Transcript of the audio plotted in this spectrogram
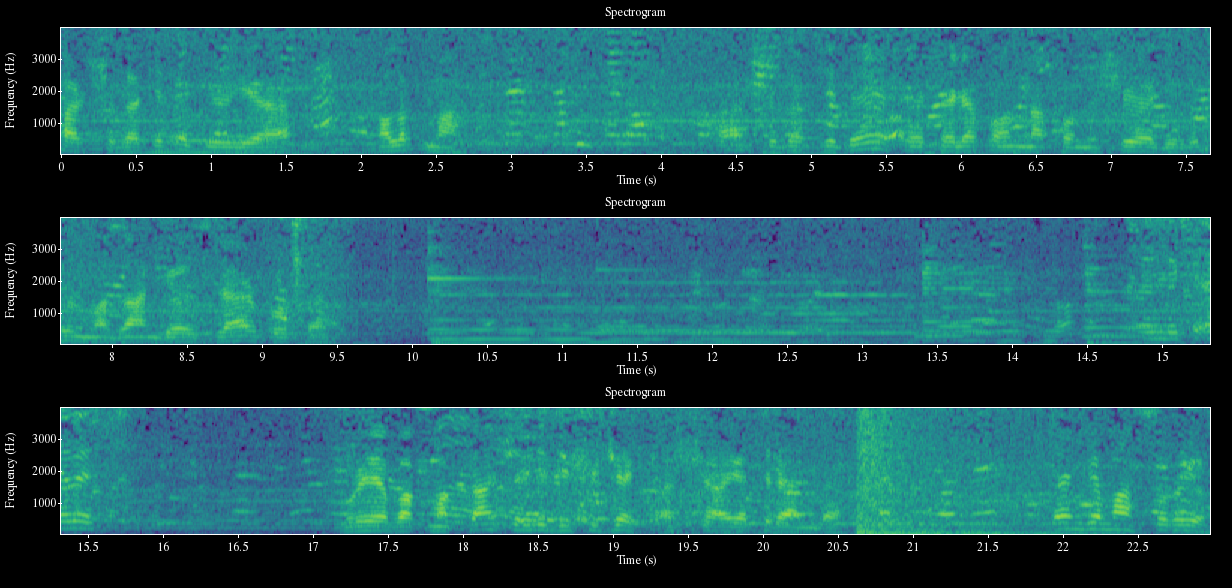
Karşıdaki de güya alıkma. Karşıdaki de e, telefonla konuşuyor gibi durmadan gözler burada. Öndeki evet. Buraya bakmaktan şeyi düşecek aşağıya trende. Bence mahsuru yok.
